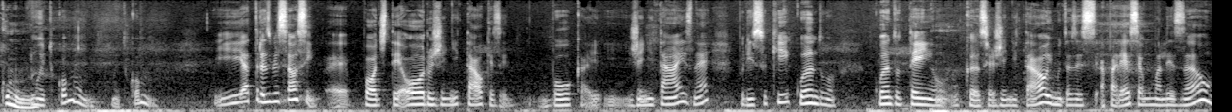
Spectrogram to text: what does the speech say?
comum, né? Muito comum, muito comum. E a transmissão, assim, é, pode ter orogenital, quer dizer, boca e, e, genitais, né? Por isso que quando, quando tem o, o, câncer genital e muitas vezes aparece alguma lesão,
